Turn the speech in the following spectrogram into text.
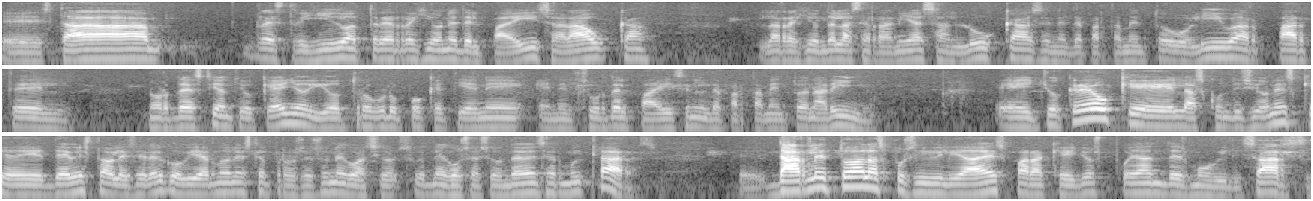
Eh, está restringido a tres regiones del país, Arauca, la región de la Serranía de San Lucas, en el departamento de Bolívar, parte del nordeste antioqueño y otro grupo que tiene en el sur del país, en el departamento de Nariño. Eh, yo creo que las condiciones que debe establecer el gobierno en este proceso de negociación deben ser muy claras. Eh, darle todas las posibilidades para que ellos puedan desmovilizarse,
